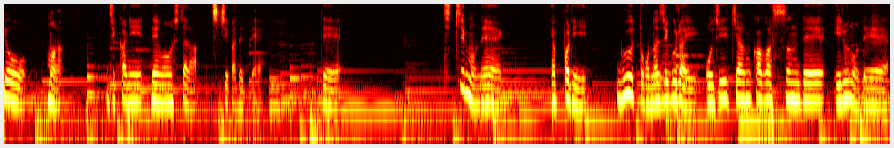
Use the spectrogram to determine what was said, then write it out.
今日まあ実家に電話をしたら父が出てで父もねやっぱりグーと同じぐらいおじいちゃん化が進んでいるので、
